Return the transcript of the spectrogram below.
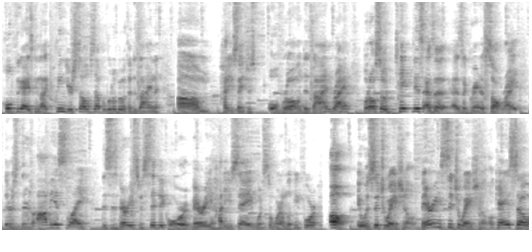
Hopefully, you guys can like clean yourselves up a little bit with the design. Um, how do you say just overall in design, right? But also take this as a as a grain of salt, right? There's there's obvious like this is very specific or very how do you say what's the word I'm looking for? Oh, it was situational. Very situational. Okay, so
